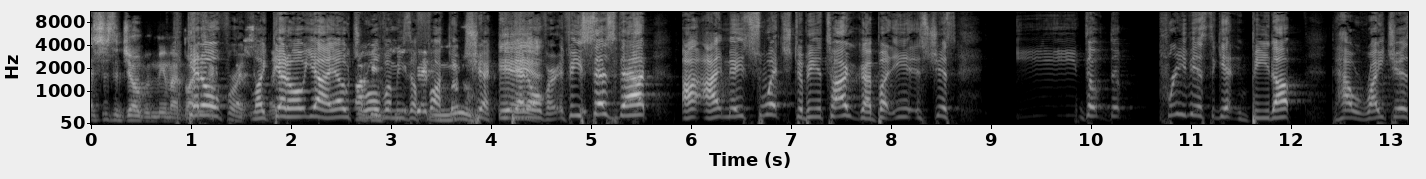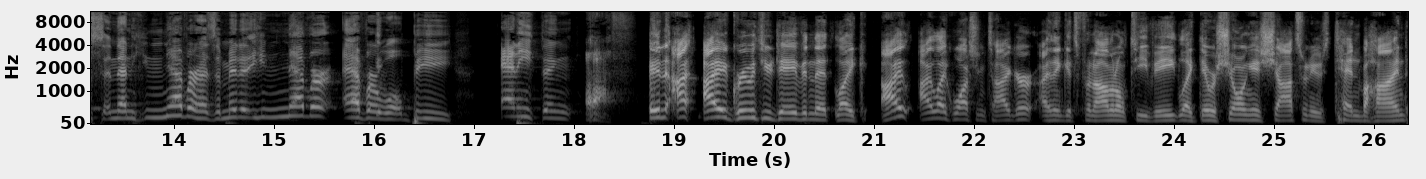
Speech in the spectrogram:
it's just a joke with me and my buddy. Get over it. Like, get over. Yeah, I Fucking outdrove him. He's a fucking moving. chick. Yeah, Get yeah. over it. If he says that, I, I may switch to be a Tiger guy. But it's just the the previous to getting beat up, how righteous, and then he never has admitted. He never ever will be anything off. And I, I agree with you, Dave, in that like I, I like watching Tiger. I think it's phenomenal TV. Like they were showing his shots when he was 10 behind.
